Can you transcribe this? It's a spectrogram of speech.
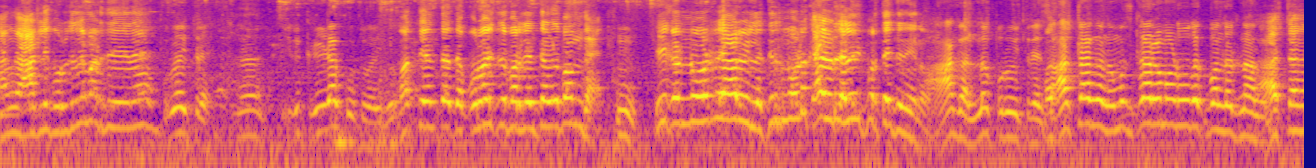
ನಂಗೆ ಆಡ್ಲಿಕ್ಕೆ ಬರುದಿಲ್ಲ ಮಾಡ್ತಿದ್ದೇನೆ. ಪುರೋಹಿತ್ರೆ ಇದು ಕ್ರೀಡಾಕೂಟ ಇದು. ಮತ್ತೆ ಎಂತದ ಪುರೋಹಿತರು ಬರ್ಲಿ ಅಂತ ಹೇಳಿ ಬಂದೆ. ಈಗ ನೋಡ್ರಿ ಯಾರು ಇಲ್ಲ. ತಿರ್ಗಿ ನೋಡು ಕಾಯಿ ಹಿಡಿದು ಎಲ್ಲಿಗೆ ಬರ್ತಾ ಇದ್ದೆ ನೀನು? ಹಾಗಲ್ಲ ಪುರೋಹಿತ್ರೆ ಸಾಷ್ಟಾಂಗ ನಮಸ್ಕಾರ ಮಾಡುವುದಕ್ಕೆ ಬಂದದ್ ನಾನು. ಅಷ್ಟಾಂಗ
